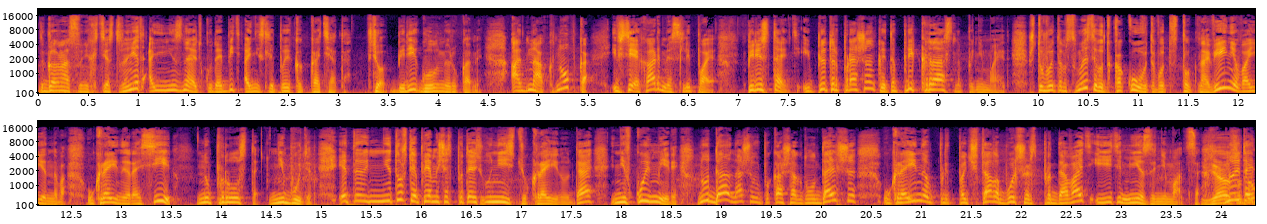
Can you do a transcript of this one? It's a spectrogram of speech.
ГЛОНАСС у них, естественно, нет, они не знают, куда бить, они слепые, как котята. Все, бери голыми руками. Одна кнопка, и вся их армия слепая. Перестаньте. И Петр Порошенко это прекрасно понимает, что в этом смысле вот какого-то вот столкновения военного Украины и России, ну, просто не будет. Это не то, что я прямо сейчас пытаюсь унизить Украину, да, ни в коей мере. Ну да, наша ВПК шагнул дальше, Украина предпочитала больше распродавать и этим не заниматься. Я Но это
